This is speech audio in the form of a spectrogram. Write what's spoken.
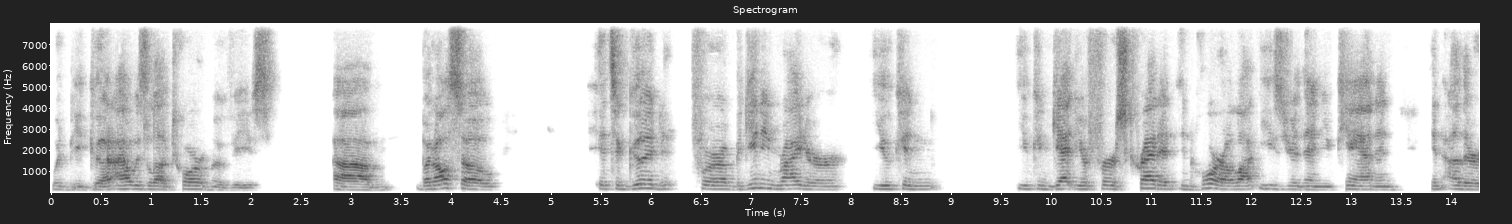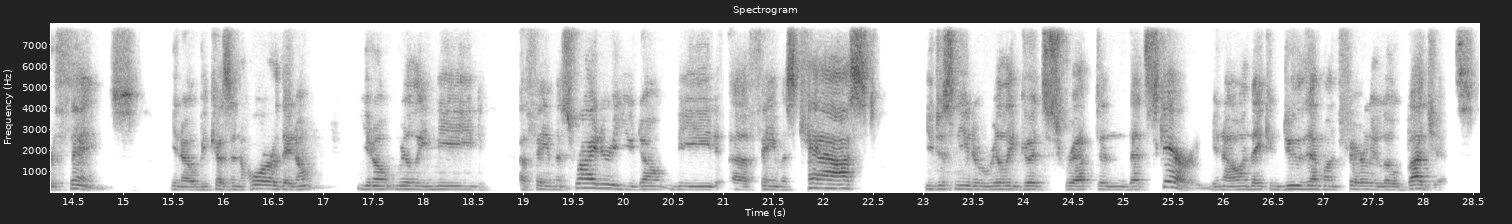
would be good. I always loved horror movies. Um, but also, it's a good, for a beginning writer, you can you can get your first credit in horror a lot easier than you can in in other things you know because in horror they don't you don't really need a famous writer you don't need a famous cast you just need a really good script and that's scary you know and they can do them on fairly low budgets.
